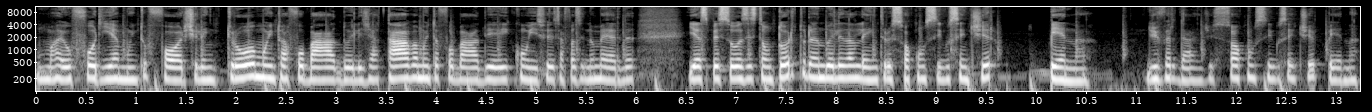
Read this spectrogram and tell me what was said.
uma euforia muito forte. Ele entrou muito afobado, ele já tava muito afobado e aí com isso ele tá fazendo merda. E as pessoas estão torturando ele lá dentro e só consigo sentir pena De verdade, só consigo sentir pena.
